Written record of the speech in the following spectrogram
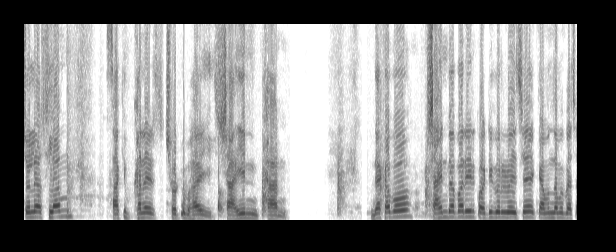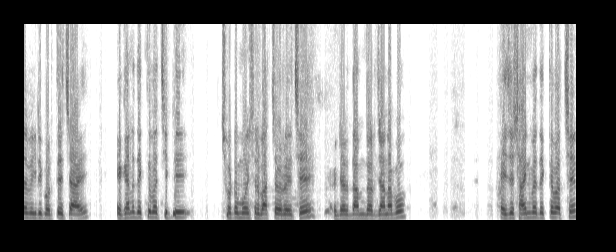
চলে আসলাম সাকিব খানের ছোট ভাই শাহিন খান। দেখাবো শাহিন ব্যাপারীর কয়টি গরু রয়েছে কেমন দামে বেচা বিক্রি করতে চায়। এখানে দেখতে পাচ্ছি একটি ছোট মহিষের বাচ্চা রয়েছে। এটার দাম দর জানাব। এই যে শাহিন ভাই দেখতে পাচ্ছেন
